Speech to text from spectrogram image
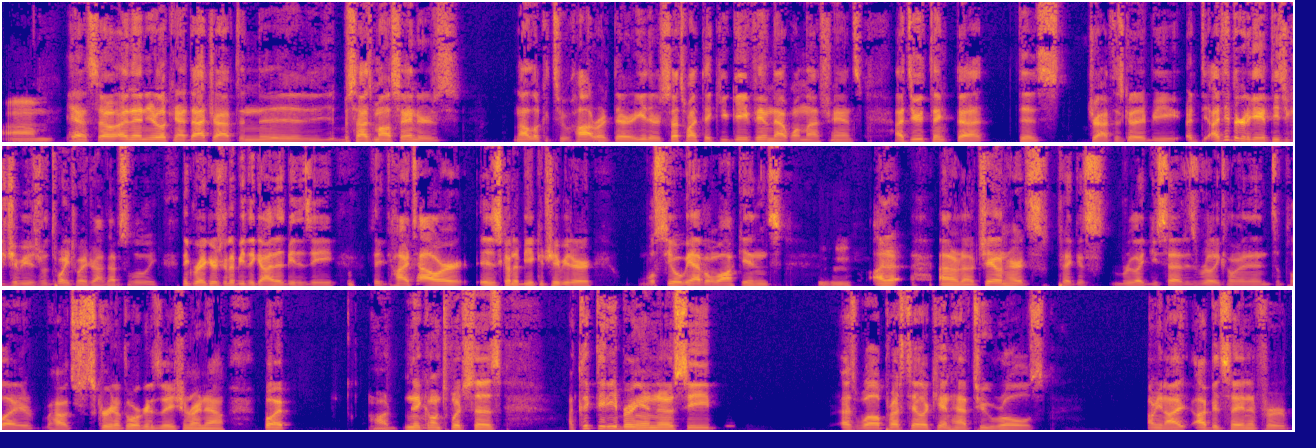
Um, yeah, so and then you're looking at that draft, and uh, besides Miles Sanders, not looking too hot right there either. So that's why I think you gave him that one last chance. I do think that this draft is going to be. I think they're going to get decent contributors for the 2020 draft. Absolutely. I think Reagor's going to be the guy that'd be the Z. I think Hightower is going to be a contributor. We'll see what we have in Watkins. Mm-hmm. I, I don't know. Jalen Hurts pick is like you said is really coming into play. How it's screwing up the organization right now. But uh, Nick on Twitch says, I think they need to bring in an OC as well. Press Taylor can't have two roles. I mean, I I've been saying it for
